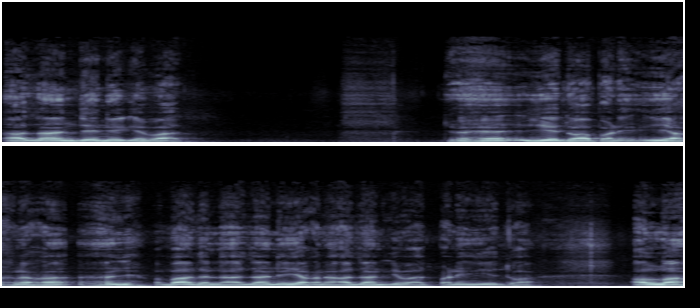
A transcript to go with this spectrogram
اذان دینے کے بعد جو ہے یہ دعا پڑھیں۔ یہ ہاں جی، بعد اللہ اذان یقرا اذان کے بعد پڑھیں یہ دعا۔ اللہ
